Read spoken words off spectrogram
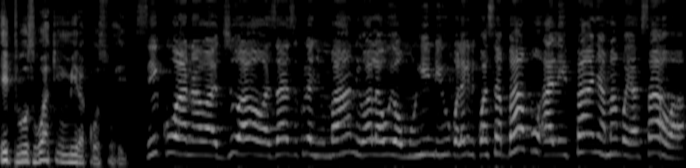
it was working miracles for him. sikuwa nawajua hao wazazi kule nyumbani wala huyo muhindi huko lakini kwa sababu alifanya mambo ya sawa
